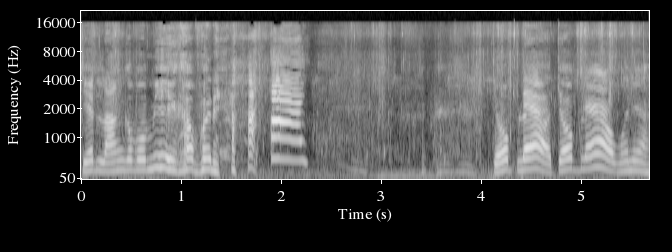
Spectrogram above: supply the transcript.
เจ็ดหลังก็บ่มีครับเพื่อน จบแล้วจบแล้วมาเนี่ย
